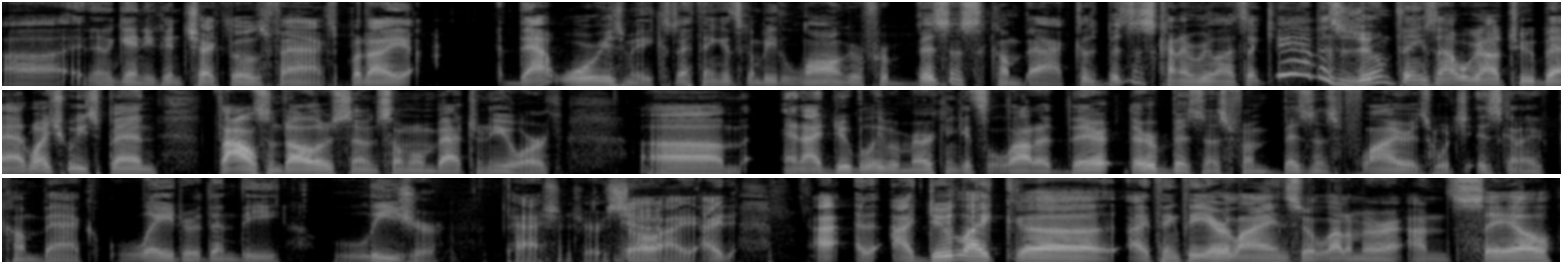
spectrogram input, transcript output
Uh, and again, you can check those facts, but I that worries me because I think it's going to be longer for business to come back because business kind of realized like, yeah, this Zoom thing's not working out too bad. Why should we spend thousand dollars sending someone back to New York? Um, and I do believe American gets a lot of their their business from business flyers, which is going to come back later than the leisure passengers. So Yeah. I, I I I do like. Uh, I think the airlines, a lot of them are on sale,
